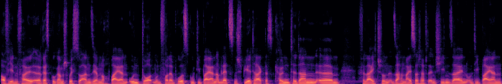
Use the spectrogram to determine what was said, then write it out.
Auf jeden Fall. Äh, Restprogramm sprichst du an. Sie haben noch Bayern und Dortmund vor der Brust. Gut, die Bayern am letzten Spieltag. Das könnte dann ähm, vielleicht schon in Sachen Meisterschaft entschieden sein und die Bayern,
